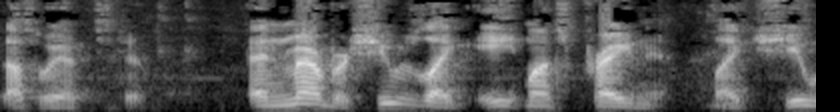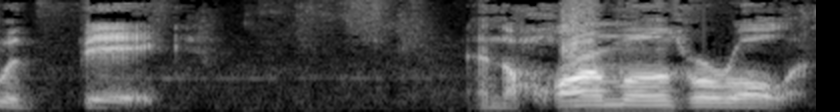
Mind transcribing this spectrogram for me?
That's what we have to do. And remember, she was like eight months pregnant. Like she was big. And the hormones were rolling.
